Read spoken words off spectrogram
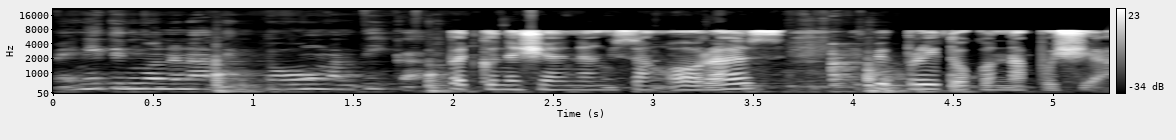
Painitin muna natin tong mantika. Ibabad ko na siya ng isang oras. Ipiprito ko na po siya.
